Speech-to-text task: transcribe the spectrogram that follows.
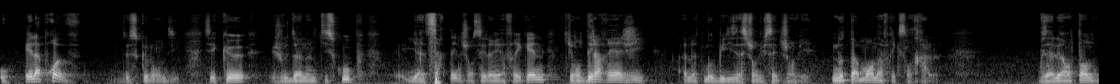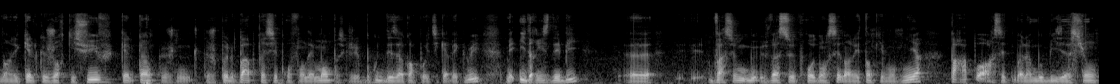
haut. Et la preuve de ce que l'on dit, c'est que, je vous donne un petit scoop, il y a certaines chancelleries africaines qui ont déjà réagi à notre mobilisation du 7 janvier, notamment en Afrique centrale. Vous allez entendre dans les quelques jours qui suivent quelqu'un que je, ne peux pas apprécier profondément parce que j'ai beaucoup de désaccords politiques avec lui, mais Idriss Déby, euh, va, se, va se prononcer dans les temps qui vont venir par rapport à, cette, la mobilisation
